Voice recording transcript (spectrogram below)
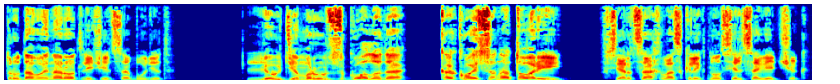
«Трудовой народ лечиться будет, «Люди мрут с голода! Какой санаторий!» В сердцах воскликнул сельсоветчик.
